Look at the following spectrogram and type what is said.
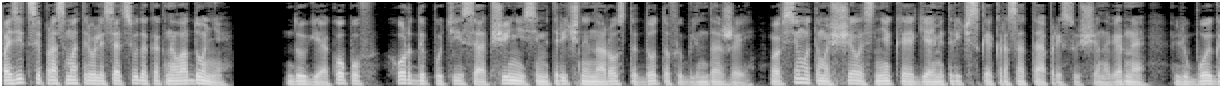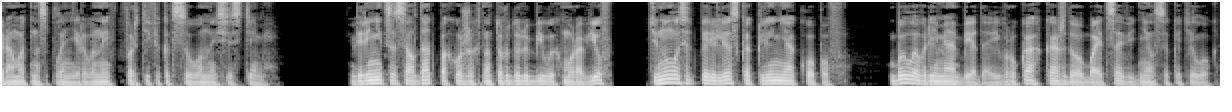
Позиции просматривались отсюда как на ладони. Дуги окопов, хорды путей сообщений, симметричные наросты дотов и блиндажей. Во всем этом ощущалась некая геометрическая красота, присущая, наверное, любой грамотно спланированной фортификационной системе. Вереница солдат, похожих на трудолюбивых муравьев, тянулась от перелеска к линии окопов. Было время обеда, и в руках каждого бойца виднелся котелок.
